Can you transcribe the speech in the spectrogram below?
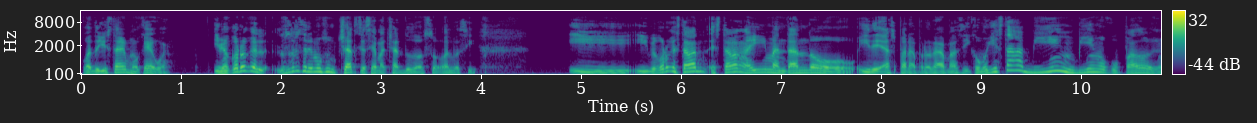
cuando yo estaba en Moquegua. Y me acuerdo que nosotros tenemos un chat que se llama Chat Dudoso o algo así. Y, y, acuerdo que estaban, estaban ahí mandando ideas para programas y como yo estaba bien, bien ocupado en,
